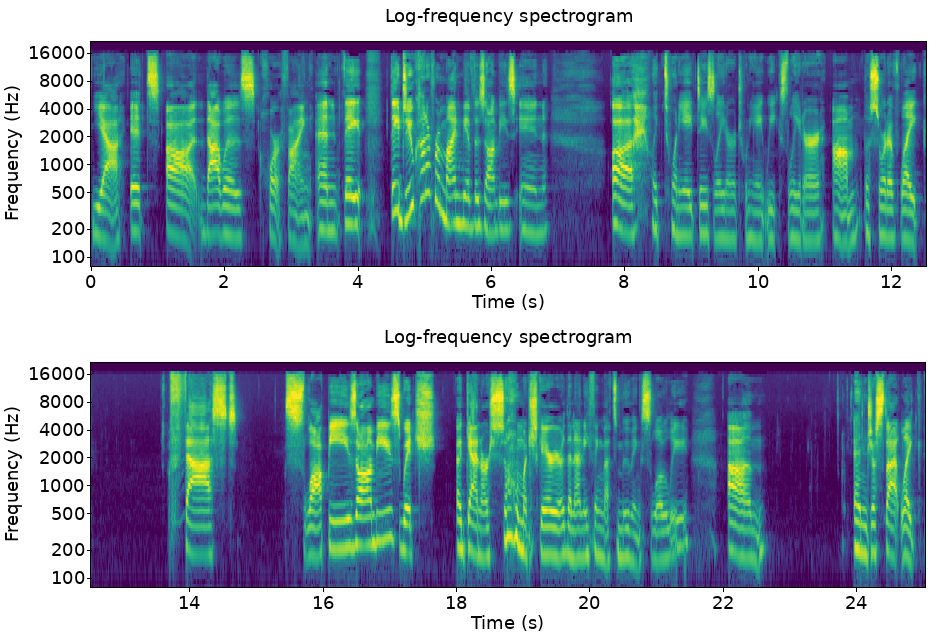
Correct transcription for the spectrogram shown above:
Yeah, it's uh that was horrifying. And they they do kind of remind me of the zombies in uh like 28 days later, 28 weeks later. Um the sort of like fast sloppy zombies which again are so much scarier than anything that's moving slowly. Um and just that like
